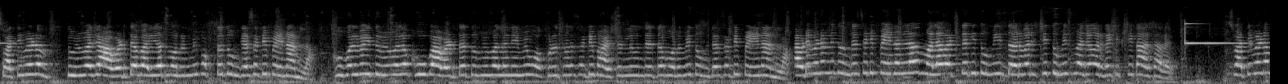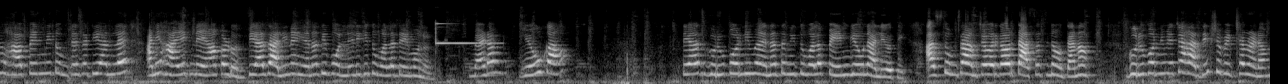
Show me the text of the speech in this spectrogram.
स्वाती मॅडम तुम्ही माझ्या आवडत्या बाई आहात म्हणून मी फक्त तुमच्यासाठी पेन आणला. कुबलबाई तुम्ही मला खूप आवडता तुम्ही मला नेहमी वक्तृत्वासाठी भाषण लिहून देता म्हणून मी तुमच्यासाठी पेन आणला आवडे मॅडम मी तुमच्यासाठी पेन आणला मला वाटतं की तुम्ही दरवर्षी तुम्हीच माझ्या वर्ग शिक्षिका असाव्यात स्वाती मॅडम हा पेन मी तुमच्यासाठी आणलाय आणि हा एक नेहाकडून ती आज आली नाहीये ना ती बोललेली की तुम्हाला दे म्हणून मॅडम येऊ का ते आज गुरुपौर्णिमा आहे ना तर मी तुम्हाला पेन घेऊन आली होती. आज तुमचा आमच्या वर्गावर तासच नव्हता ना? गुरुपौर्णिमेच्या हार्दिक शुभेच्छा मॅडम.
